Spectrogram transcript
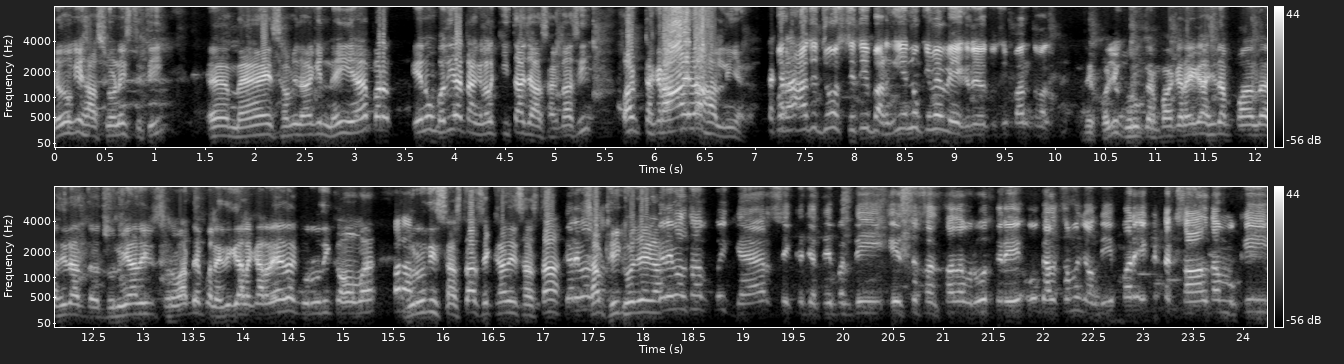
ਜਦੋਂ ਕਿ ਹਾਸੋ ਦੀ ਸਥਿਤੀ ਮੈਂ ਇਹ ਸਮਝਦਾ ਕਿ ਨਹੀਂ ਹੈ, ਪਰ ਇਹਨੂੰ ਵਧੀਆ ਢੰਗ ਨਾਲ ਕੀਤਾ ਜਾ ਸਕਦਾ ਸੀ, ਪਰ ਟਕਰਾਅ ਇਹਦਾ ਹੱਲ ਨਹੀਂ ਹੈਗਾ। ਪਰ ਅੱਜ ਜੋ ਸਥਿਤੀ ਬਣ ਗਈ ਇਹਨੂੰ ਕਿਵੇਂ ਵੇਖ ਰਹੇ ਹੋ ਤੁਸੀਂ ਪੰਥ ਵਾਸਤੇ? ਦੇਖੋ ਜੀ ਗੁਰੂ ਕਿਰਪਾ ਕਰੇਗਾ ਅਸੀਂ ਤਾਂ ਪੰਜ ਅਸੀਂ ਤਾਂ ਦੁਨੀਆ ਦੀ ਸ਼ੁਰੂਆਤ ਦੇ ਭਲੇ ਦੀ ਗੱਲ ਕਰ ਰਹੇ ਹਾਂ ਇਹ ਤਾਂ ਗੁਰੂ ਦੀ ਕੌਮ ਹੈ ਗੁਰੂ ਦੀ ਸੰਸਥਾ ਸਿੱਖਾਂ ਦੀ ਸੰਸਥਾ ਸਭ ਠੀਕ ਹੋ ਜਾਏਗਾ। ਗਰੇਵਾਲ ਸਾਹਿਬ ਕੋਈ ਗੈਰ ਸਿੱਖ ਜਥੇਬੰਦੀ ਇਸ ਸੰਸਥਾ ਦਾ ਵਿਰੋਧ ਕਰੇ ਉਹ ਗੱਲ ਸਮਝ ਆਉਂਦੀ ਪਰ ਇੱਕ ਟਕਸਾਲ ਦਾ ਮੁਖੀ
